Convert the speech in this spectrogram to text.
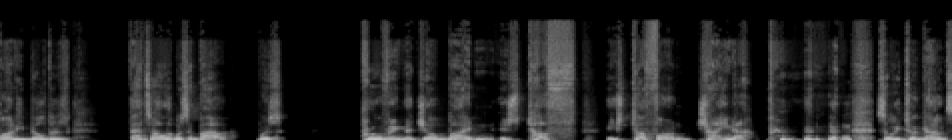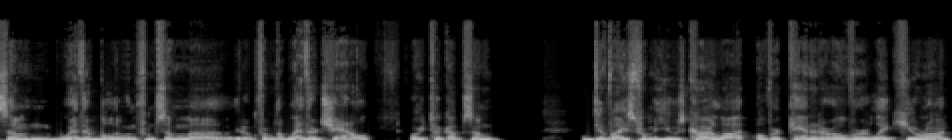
bodybuilder's. That's all it was about. Was proving that Joe Biden is tough. He's tough on China. so he took out some weather balloon from some, uh, you know, from the Weather Channel, or he took up some device from a used car lot over Canada, over Lake Huron,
